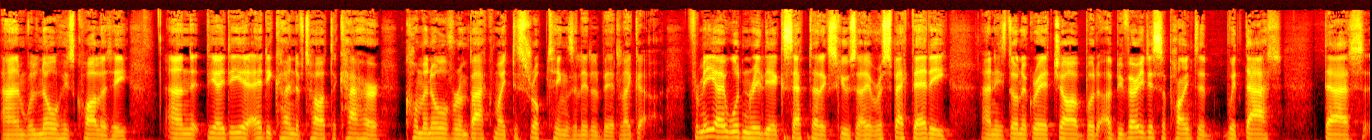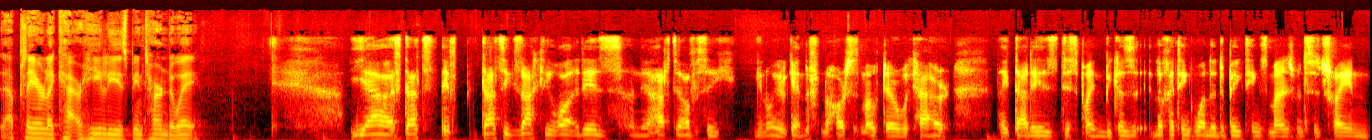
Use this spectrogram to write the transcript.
and will know his quality. And the idea Eddie kind of thought the Cahir coming over and back might disrupt things a little bit. Like for me, I wouldn't really accept that excuse. I respect Eddie and he's done a great job, but I'd be very disappointed with that, that a player like Cahir Healy has been turned away. Yeah, if that's if that's exactly what it is, and you have to obviously, you know, you're getting it from the horse's mouth there with Cahir, like that is disappointing because look, I think one of the big things management is to try and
